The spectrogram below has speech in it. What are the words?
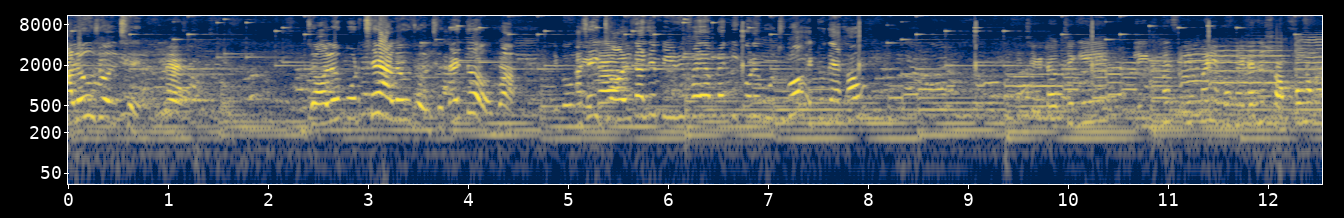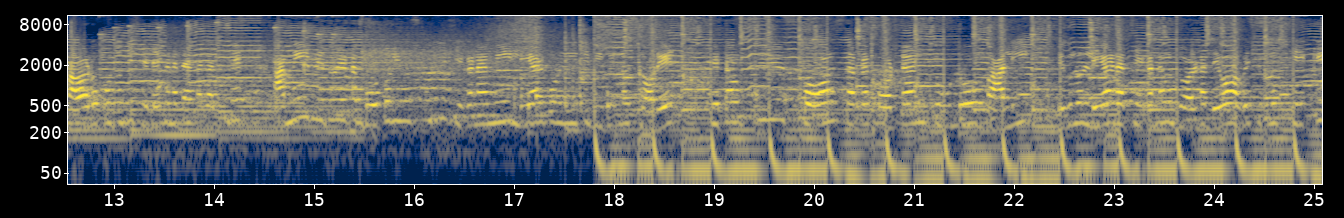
আলোও জ্বলছে। হ্যাঁ। জলও পড়ছে আলোও জ্বলছে তাই তো? বাহ। এবং আচ্ছা এই জলটা যে পিউরিফাই আমরা কি করে বুঝব? একটু দেখাও। যেটা হচ্ছে কি লিটমাস পেপার এবং এটা যে সম্পূর্ণ খাওয়ার উপযোগী সেটা এখানে দেখা যাচ্ছে। আমি ভেতরে একটা বোতল ইউজ করেছি সেখানে আমি লেয়ার করে দিয়েছি বিভিন্ন স্তরের। সেটা হচ্ছে ফলস তারপরে কটন তুলো বালি এগুলো লেয়ার আছে এখানে জলটা দেওয়া হবে সেগুলো থেকে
